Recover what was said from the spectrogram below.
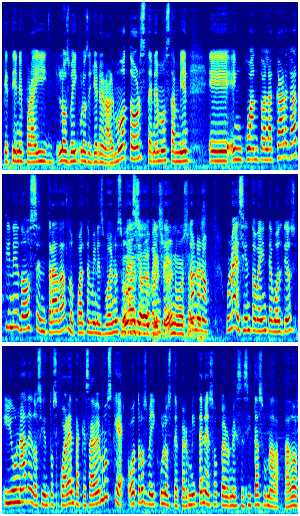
que tiene por ahí los vehículos de General Motors. Tenemos también eh, en cuanto a la carga, tiene dos entradas, lo cual también es bueno. Es No una de esa del 120. precio, ¿eh? No no, no. Una de 120 voltios y una de 240, que sabemos que otros vehículos te permiten eso, pero necesitas un adaptador.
